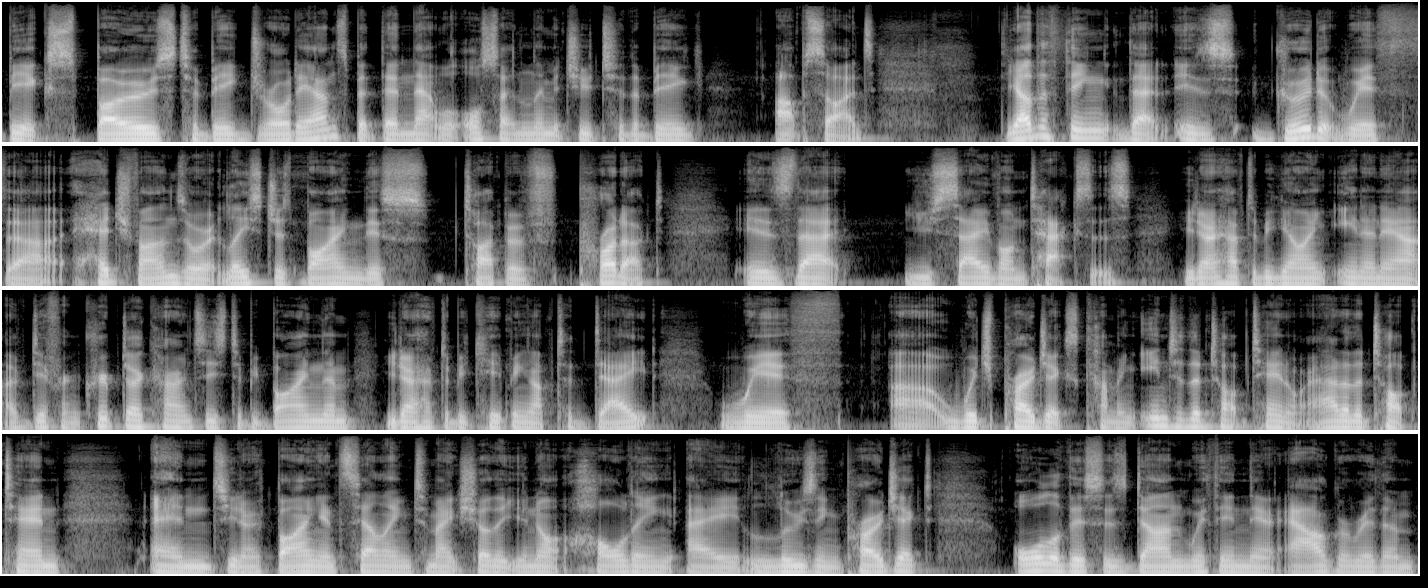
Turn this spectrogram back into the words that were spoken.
be exposed to big drawdowns, but then that will also limit you to the big upsides. The other thing that is good with uh, hedge funds, or at least just buying this type of product, is that you save on taxes. You don't have to be going in and out of different cryptocurrencies to be buying them. You don't have to be keeping up to date with uh, which projects coming into the top 10 or out of the top 10 and you know buying and selling to make sure that you're not holding a losing project all of this is done within their algorithm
